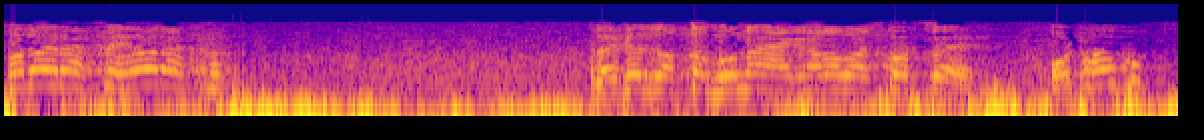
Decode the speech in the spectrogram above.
সবাই রাখছে, এও রাখছে। রেখে যত গুণা এগারো মাস করছে, ওটাও করছে।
